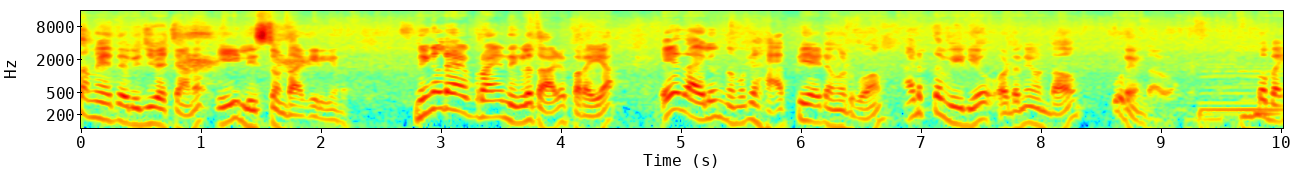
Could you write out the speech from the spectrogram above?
സമയത്തെ രുചി വെച്ചാണ് ഈ ലിസ്റ്റ് ഉണ്ടാക്കിയിരിക്കുന്നത്. നിങ്ങളുടെ അഭിപ്രായം നിങ്ങൾ താഴെ പറയുക. ഏതായാലും നമുക്ക് ഹാപ്പി ആയിട്ട് അങ്ങോട്ട് പോകാം അടുത്ത വീഡിയോ ഉടനെ ഉണ്ടാവും കൂടെ ഉണ്ടാവുക ബൈ.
